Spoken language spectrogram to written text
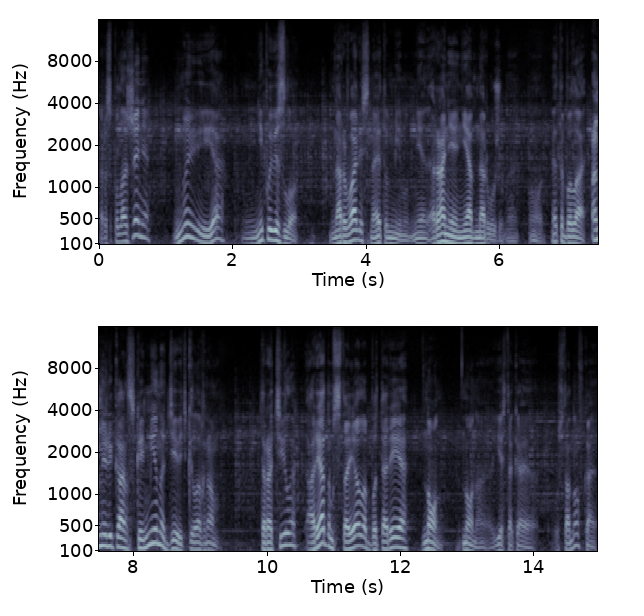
расположение. Ну и я, не повезло нарвались на эту мину, не, ранее не обнаруженную. Вот. Это была американская мина, 9 килограмм тротила, а рядом стояла батарея НОН. НОНа, есть такая установка,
